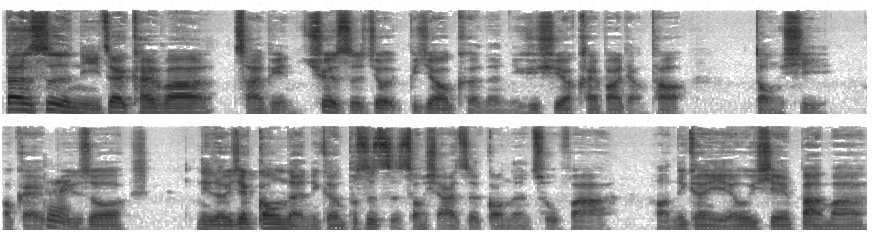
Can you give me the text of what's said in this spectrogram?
但是你在开发产品，确实就比较有可能你必须要开发两套。东西，OK，比如说你的一些功能，你可能不是只从小孩子的功能出发，哦，你可能也有一些爸妈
